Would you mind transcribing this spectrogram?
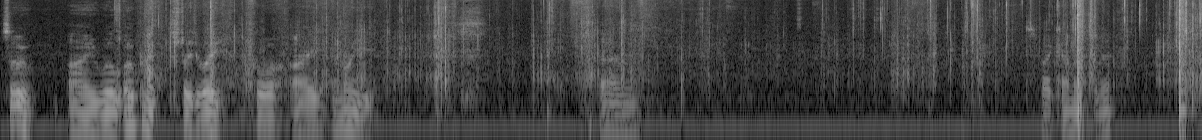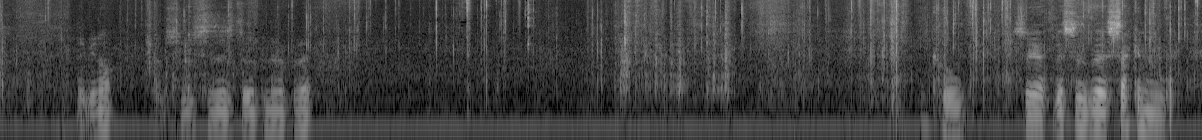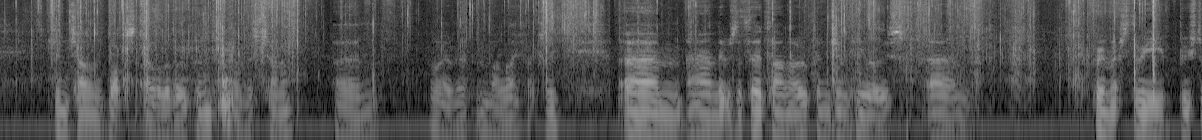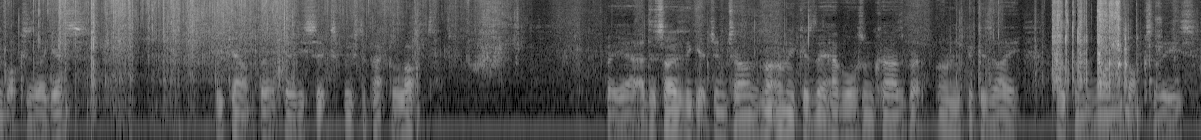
So, I will open it straight away before I annoy you. Um, if I can open it. Maybe not. Let's use scissors to open it up a bit. Cool. So yeah, this is the second gym challenge box I will have opened on this channel. Um, whatever, in my life actually um, and it was the third time I opened Gym Heroes. Um, pretty much three booster boxes, I guess. We count the 36 booster pack a lot. But yeah, I decided to get Gym Challenge not only because they have awesome cards, but only because I opened one box of these.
